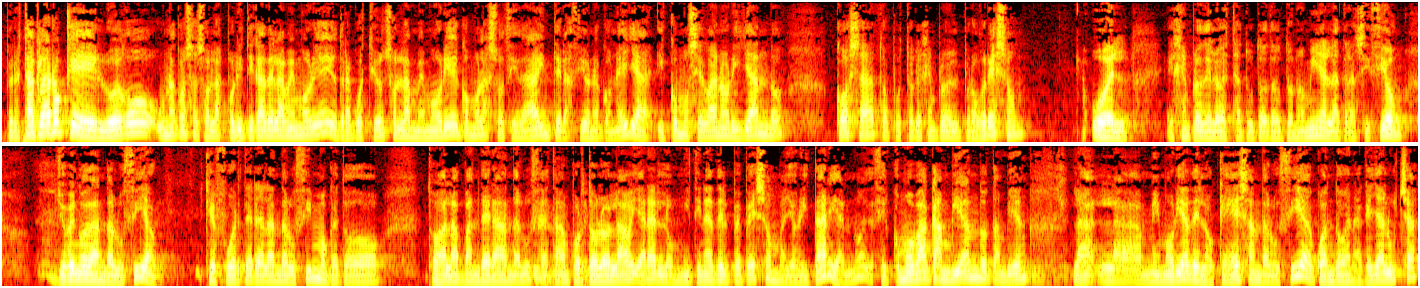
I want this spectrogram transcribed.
Pero está claro que luego una cosa son las políticas de la memoria y otra cuestión son las memorias y cómo la sociedad interacciona con ellas y cómo se van orillando cosas, tú has puesto el ejemplo del progreso o el ejemplo de los estatutos de autonomía la transición. Yo vengo de Andalucía, qué fuerte era el andalucismo, que todo todas las banderas andaluzas estaban por todos los lados y ahora los mítines del PP son mayoritarias, ¿no? Es decir, cómo va cambiando también la, memoria de lo que es Andalucía, cuando en aquella lucha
